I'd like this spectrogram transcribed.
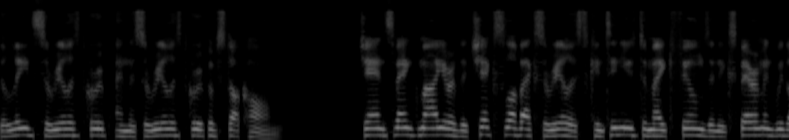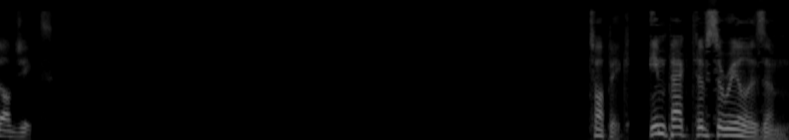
the Leeds Surrealist Group, and the Surrealist Group of Stockholm. Jan Svankmajer of the Czech-Slovak Surrealists continues to make films and experiment with objects. Topic: Impact of Surrealism.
